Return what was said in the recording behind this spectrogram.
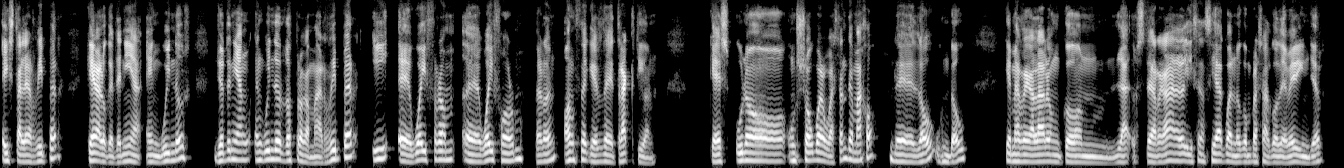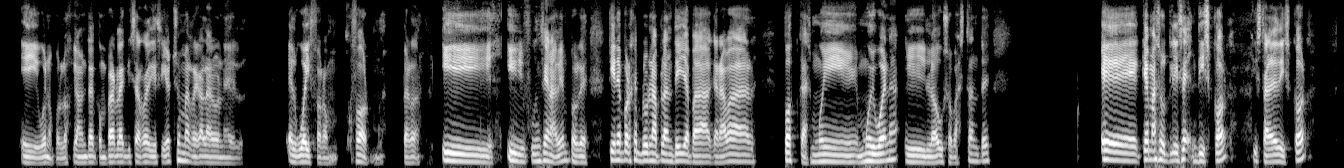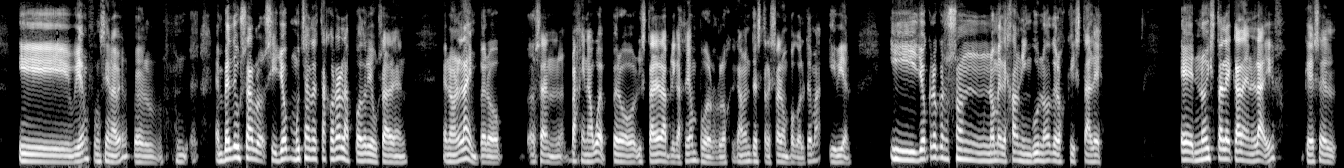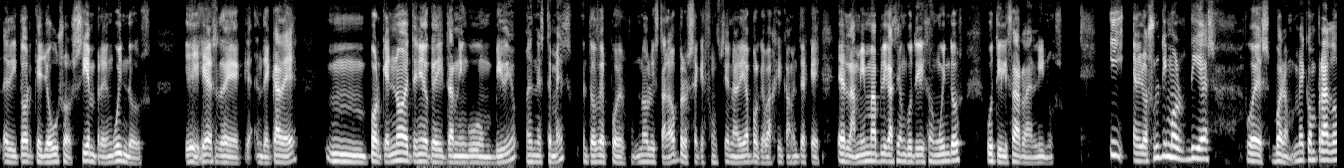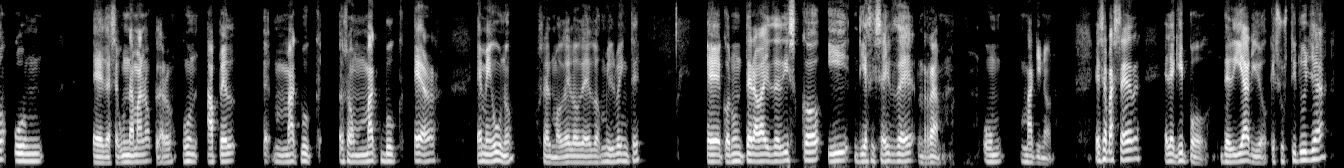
instalé Reaper, que era lo que tenía en Windows. Yo tenía en Windows dos programas, Reaper y eh, Waveform, eh, Waveform perdón, 11, que es de Traction, que es uno, un software bastante majo de Dow, un Dow, que me regalaron con la, te regalan la licencia cuando compras algo de Behringer. Y bueno, pues lógicamente al comprar la XR18 me regalaron el, el Waveform, form, perdón. Y, funciona bien porque tiene, por ejemplo, una plantilla para grabar podcast muy, muy buena y lo uso bastante. Eh, ¿Qué más utilicé? Discord. instalé Discord y bien, funciona bien. en vez de usarlo, si yo muchas de estas cosas las podría usar en, en online, pero, o sea, en página web, pero instalé la aplicación, pues lógicamente estresar un poco el tema y bien. Y yo creo que esos son, no me he dejado ninguno de los que instalé. Eh, no instalé Caden Live, que es el editor que yo uso siempre en Windows y es de, de KDE, mm, porque no he tenido que editar ningún vídeo en este mes. Entonces, pues no lo he instalado, pero sé que funcionaría porque básicamente es que es la misma aplicación que utilizo en Windows, utilizarla en Linux. Y en los últimos días, pues bueno, me he comprado un eh, de segunda mano, claro, un Apple eh, MacBook, o sea, un MacBook Air M1, o sea, el modelo de 2020, eh, con un terabyte de disco y 16 de RAM, un maquinón. Ese va a ser el equipo de diario que sustituya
